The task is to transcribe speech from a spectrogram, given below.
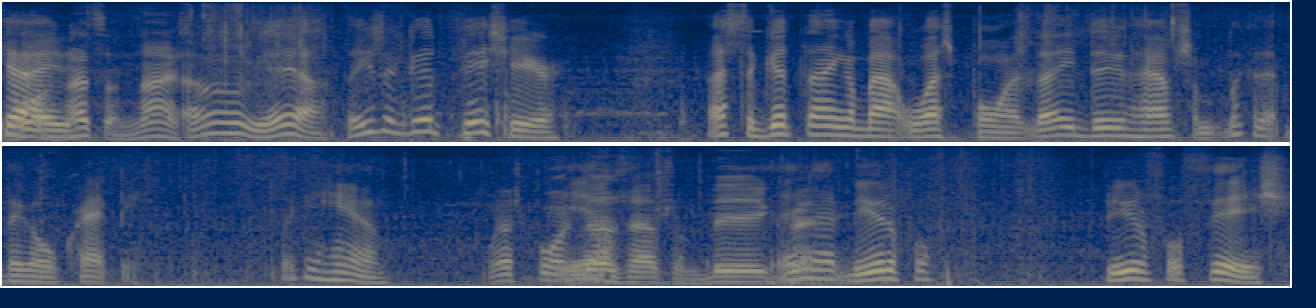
too. Okay. Boy, that's a nice Oh yeah, these are good fish here. That's the good thing about West Point. They do have some. Look at that big old crappie. Look at him. West Point Yeah. does have some big Isn't that beautiful? Beautiful fish.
